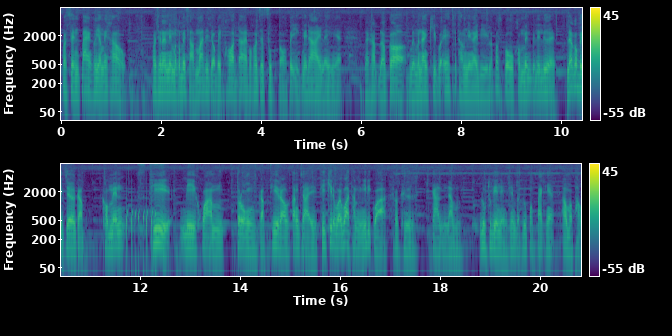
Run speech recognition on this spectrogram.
เปอร์เซ็นต์แป้งเขายังไม่เข้า เพราะฉะนั้นเนี่ยมันก็ไม่สามารถที่จะเอาไปทอดได้ เพราะเขาจะสุกต่อไปอีกไม่ได้อะไรอย่างเงี้ยนะครับแล้วก็เลยมานั่งคิดว่าเอ๊ะจะทำยังไงดี แล้วก็สโกคอมเมนต์ไปเรื่อยๆ แล้วก็ไปเจอกับคอมเมนต์ที่มีความ ตรงกับที่เราตั้งใจที่คิดเอาไว้ว่าทำอย่างนี้ดีกว่า ก็คือการนำลูกทุเรียนอย่างเช่นแบบลูกปอกแป๊กเนี่ยเอามาเผา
